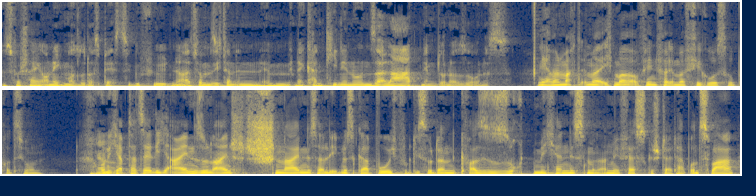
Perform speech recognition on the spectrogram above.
ist wahrscheinlich auch nicht mal so das beste Gefühl, ne? als wenn man sich dann in, in, in der Kantine nur einen Salat nimmt oder so. Das, Ja, man macht immer, ich mache auf jeden Fall immer viel größere Portionen. Ja. Und ich habe tatsächlich ein so ein einschneidendes Erlebnis gehabt, wo ich wirklich so dann quasi so Suchtmechanismen an mir festgestellt habe. Und zwar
